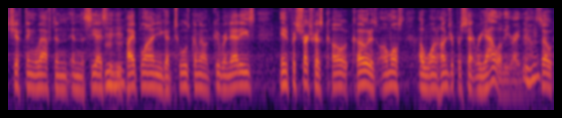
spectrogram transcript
shifting left in, in the CI/CD mm -hmm. pipeline. You got tools coming out with Kubernetes. Infrastructure as co code is almost a 100% reality right now. Mm -hmm. So,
